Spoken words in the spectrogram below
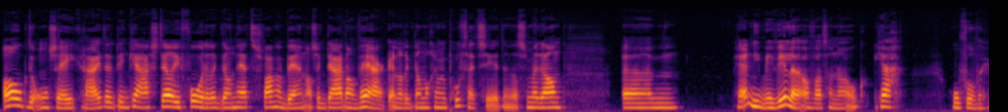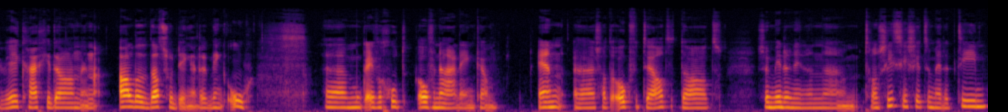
ook de onzekerheid. Dat ik denk, ja, stel je voor dat ik dan net zwanger ben als ik daar dan werk. En dat ik dan nog in mijn proeftijd zit. En dat ze me dan um, hè, niet meer willen of wat dan ook. Ja, hoeveel WW krijg je dan? En alle dat soort dingen. Dat ik denk, oeh, uh, moet ik even goed over nadenken. En uh, ze had ook verteld dat ze midden in een um, transitie zitten met het team.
